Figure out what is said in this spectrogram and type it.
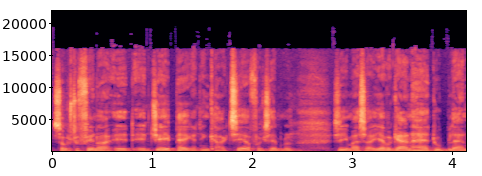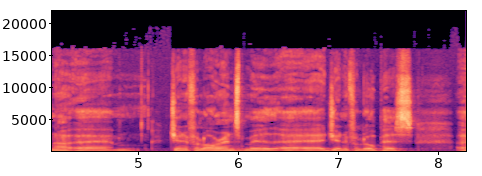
Så hvis du finder et, et JPEG af din karakter for eksempel, så siger man altså, jeg vil gerne have, at du blander øh, Jennifer Lawrence med øh, Jennifer Lopez, øh,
